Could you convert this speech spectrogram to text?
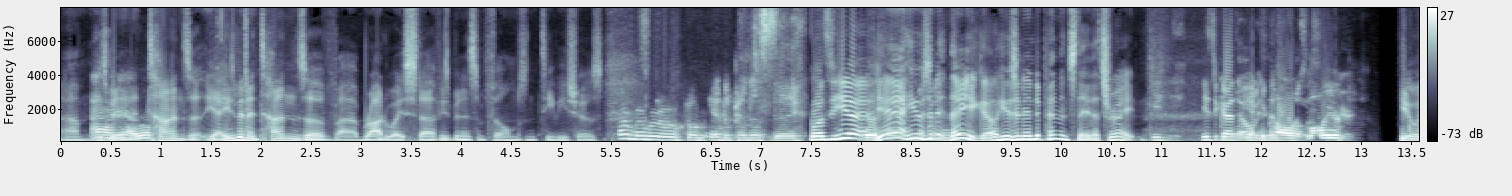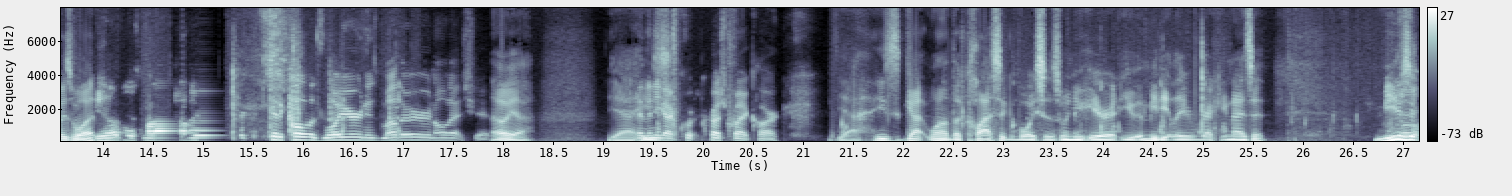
Um, he's Oh, been yeah, in tons of, yeah, he's been in tons of uh, Broadway stuff. He's been in some films and TV shows. I remember him from Independence Day. Was he? A, Yeah, he was in it. There you go. He was in Independence Day. That's right. he he's the guy that always he had call his lawyer. He always what? yeah His mother. Had to call his lawyer and his mother and all that shit. Oh, yeah. Yeah. and then he got cr- crushed by a car. Yeah, he's got one of the classic voices. When you hear it, you immediately recognize it. Music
